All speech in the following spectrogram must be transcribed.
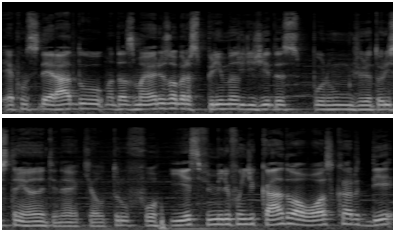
É considerado uma das maiores obras-primas dirigidas por um diretor estreante, né, que é o Truffaut. E esse filme ele foi indicado ao Oscar de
